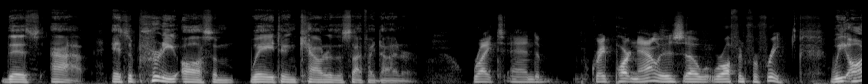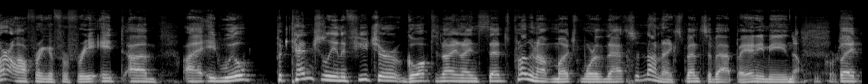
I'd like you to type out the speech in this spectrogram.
this app it's a pretty awesome way to encounter the sci-fi diner Right. And the great part now is uh, we're offering for free. We are offering it for free. It um uh, it will potentially in the future go up to 99 cents. Probably not much more than that. So not an expensive app by any means. No, of course. But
